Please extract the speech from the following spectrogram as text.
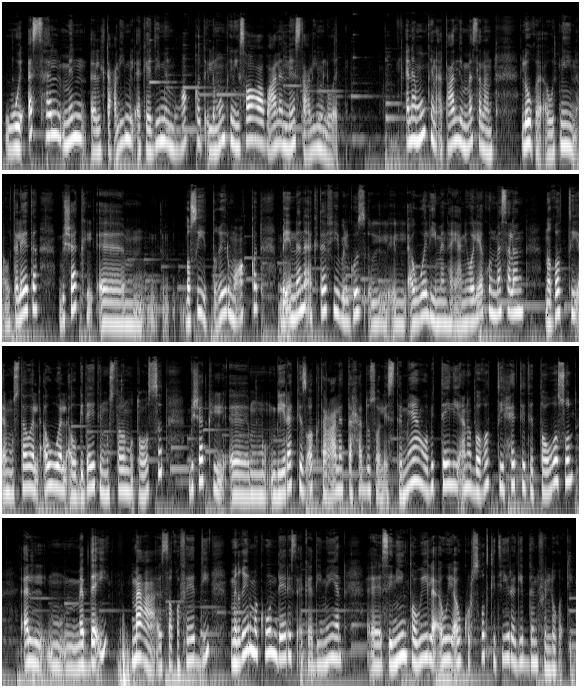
وأسهل من التعليم الأكاديمي المعقد اللي ممكن يصعب على الناس تعليم اللغات. أنا ممكن أتعلم مثلا لغة أو اتنين أو تلاتة بشكل بسيط غير معقد بإن أنا أكتفي بالجزء الأولي منها. يعني وليكن مثلا نغطي المستوى الأول أو بداية المستوى المتوسط بشكل بيركز أكتر على التحدث والاستماع وبالتالي أنا بغطي حتة التواصل المبدئي مع الثقافات دي من غير ما أكون دارس اكاديميا آه، سنين طويلة قوي أو كورسات كتيرة جدا في اللغة دي.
